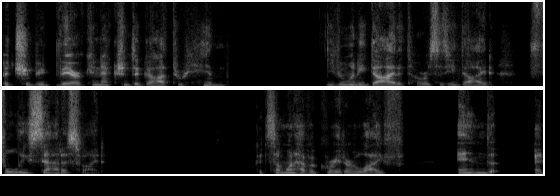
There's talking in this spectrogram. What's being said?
attribute their connection to God through him. Even when he died, the Torah says he died fully satisfied. Could someone have a greater life, end a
